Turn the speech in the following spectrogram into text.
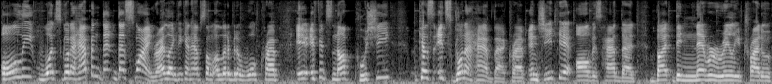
only what's gonna happen, that that's fine, right? Like they can have some a little bit of woke crap. If, if it's not pushy because it's gonna have that crap and GTA always had that but they never really try to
